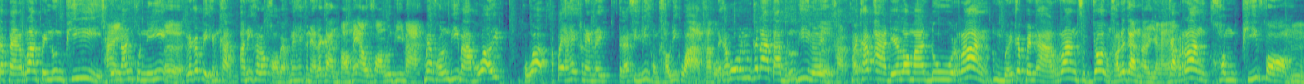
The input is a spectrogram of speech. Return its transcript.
จะแปลงร่างเป็นรุ่นพี่ใช่คนนั้นคนนี้เออ แล้วก็เปลี่ยนเข็มขัด อันนี้เราขอแบบไม่ให้คะแนนแล้วกันอ๋อไม่เอาฟอร์มรุ่นพี่มาแม่ฟอรุ่นพี่มาเพราะว่าเอ้ยผมว่าไปให้คะแนนในแต่ละซีรีส์ของเขาดีกว่าอ่าครับผมนะครับเพราะว่ามันก็หน้าตาเหมือนรุ่นพี่เลยเออครับครับนะครับอ่าเดี๋ยวเรามาดูร่างเหมือนกับเป็นอ่าร่างสุดยอดของเขาแล้วกันเออยังไงฮะกับร่างคอมพีทฟอร์มอืม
